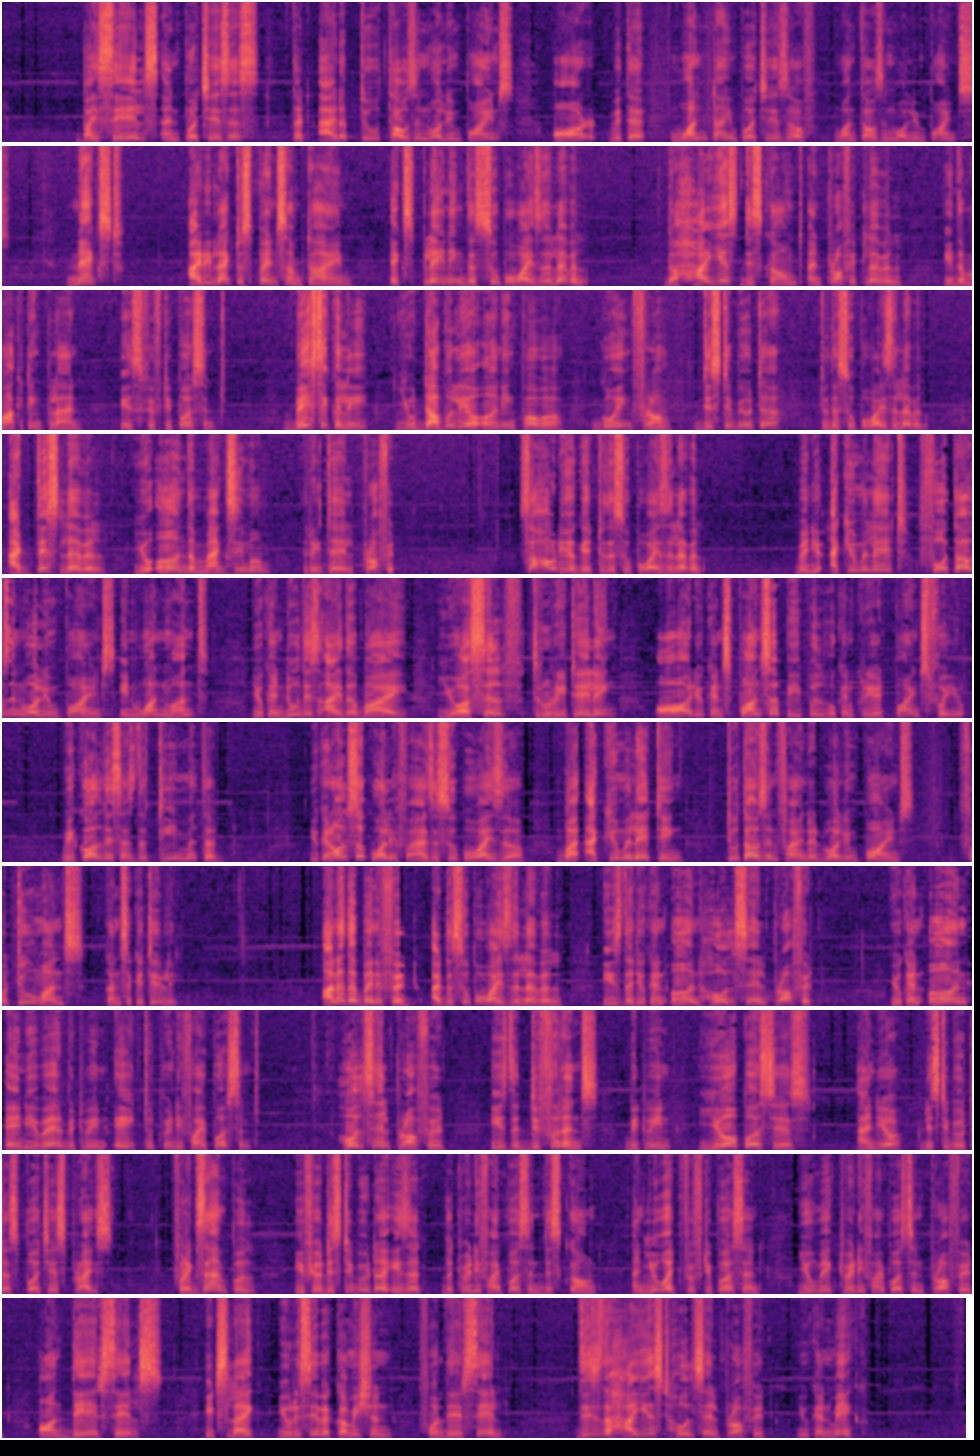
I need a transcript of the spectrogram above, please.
by sales and purchases that add up to 1000 volume points or with a one-time purchase of 1000 volume points. Next, I would like to spend some time explaining the supervisor level. The highest discount and profit level in the marketing plan is 50%. Basically, you double your earning power going from distributor to the supervisor level. At this level, you earn the maximum retail profit. So how do you get to the supervisor level? When you accumulate 4000 volume points in one month, you can do this either by yourself through retailing or you can sponsor people who can create points for you. We call this as the team method. You can also qualify as a supervisor by accumulating 2500 volume points for two months consecutively. Another benefit at the supervisor level is that you can earn wholesale profit. You can earn anywhere between 8 to 25 percent. Wholesale profit is the difference between your purchase and your distributor's purchase price. For example, if your distributor is at the 25 percent discount and you at 50 percent, you make 25 percent profit on their sales. It's like you receive a commission for their sale. This is the highest wholesale profit you can make.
